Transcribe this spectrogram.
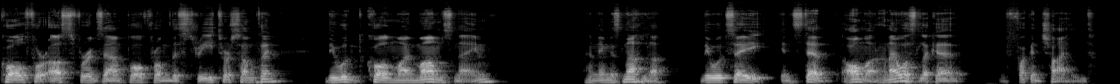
call for us, for example, from the street or something, they wouldn't call my mom's name. Her name is Nahla. They would say instead Omar, and I was like a fucking child.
